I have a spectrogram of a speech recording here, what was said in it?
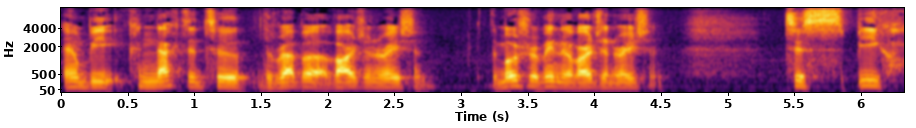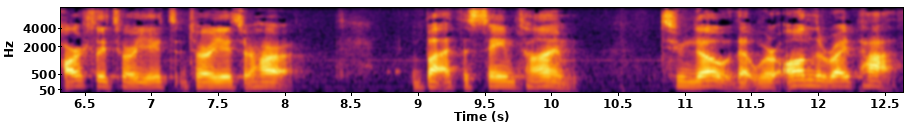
and be connected to the Rebbe of our generation, the Moshe Rabbeinu of our generation, to speak harshly to our, Yetzer, to our Yetzer Hara, but at the same time, to know that we're on the right path,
